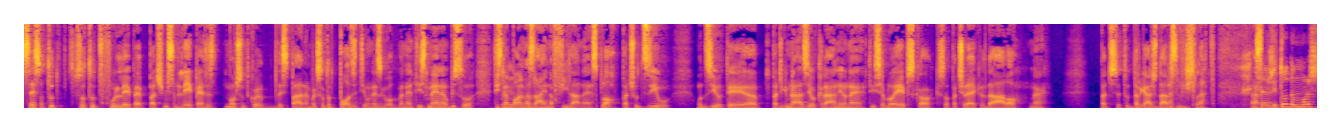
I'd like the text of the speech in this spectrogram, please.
Vse so tudi, so tudi ful lepe, pač mislim lepe, nočem tako, da izpadem, ampak so tudi pozitivne zgodbe. Tisti mene v bistvu, tisti me mm -hmm. pa nazaj na fila, ne? sploh pač odziv, odziv te eh, pač gimnazije v Kranju, ti se je bilo epsko, ki so pač rekli, da alo, ne? pač se tudi drugač da razmišljati. Sem že to, da moraš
